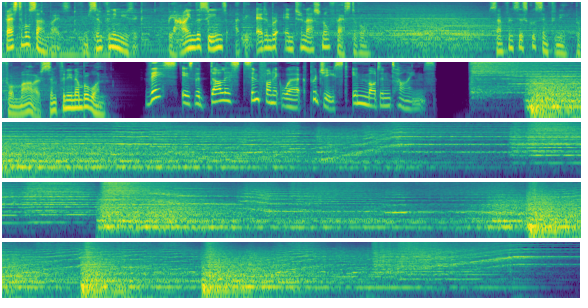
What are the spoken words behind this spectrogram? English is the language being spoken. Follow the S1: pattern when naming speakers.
S1: Festival soundbites from symphony music behind the scenes at the Edinburgh International Festival. San Francisco Symphony perform Mahler's Symphony Number no. 1.
S2: This is the dullest symphonic work produced in modern times.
